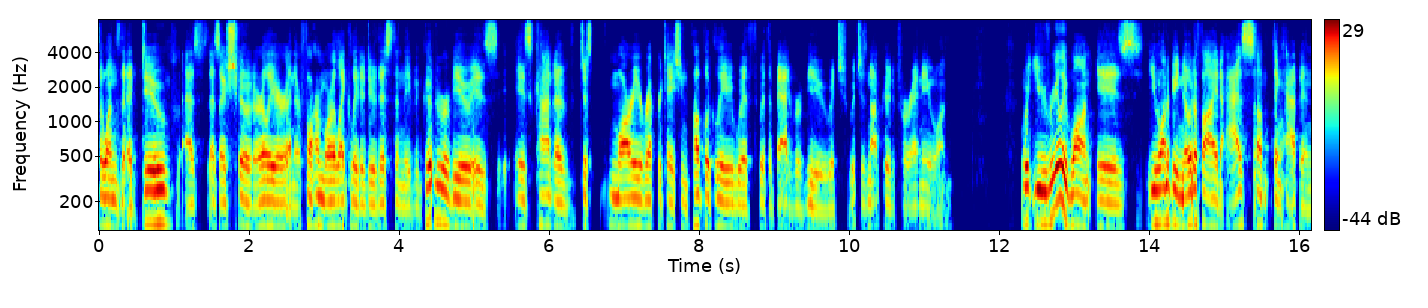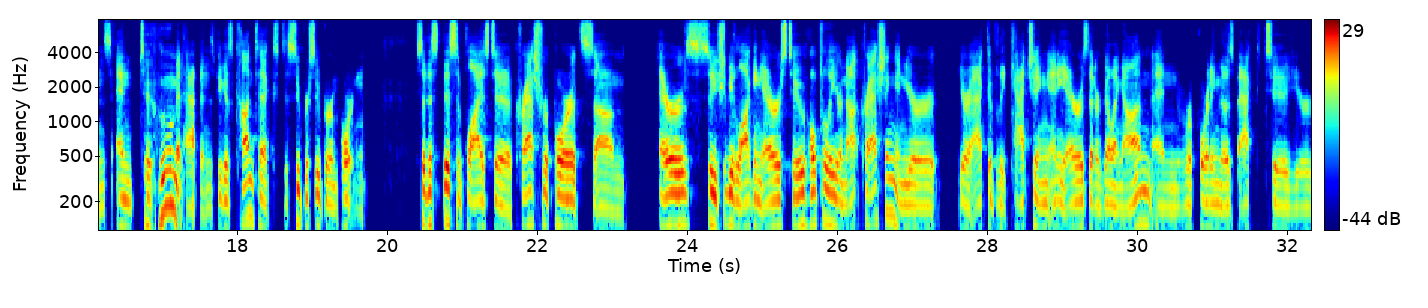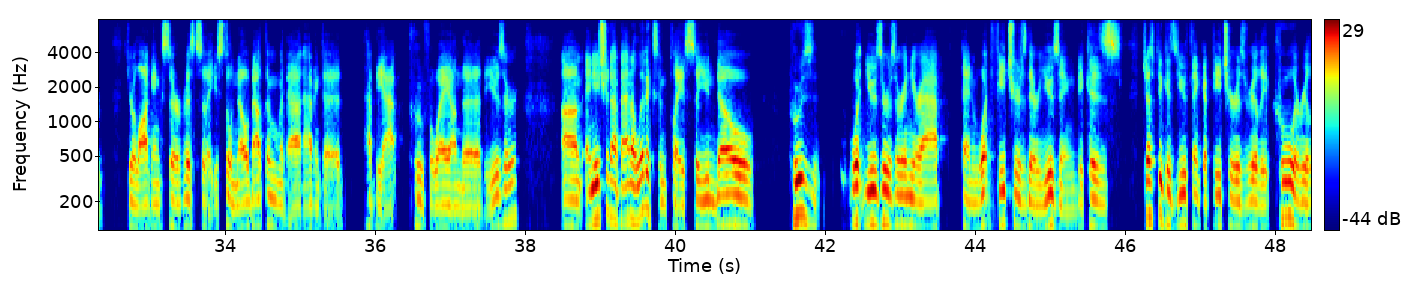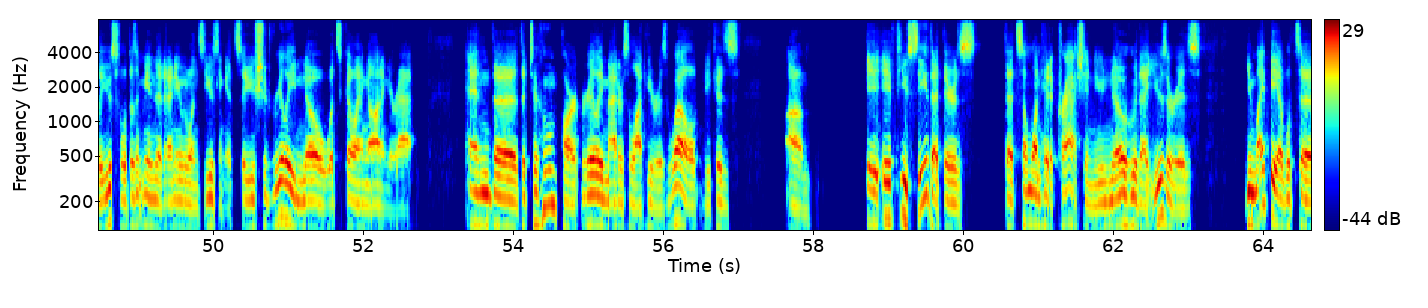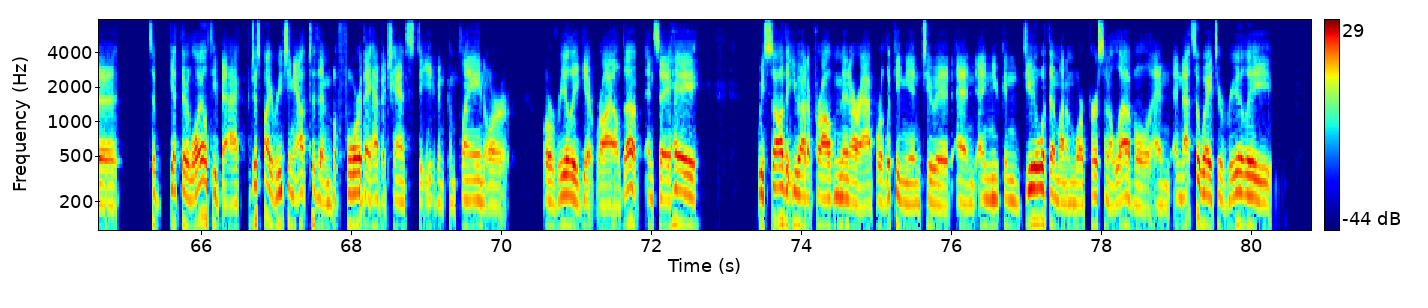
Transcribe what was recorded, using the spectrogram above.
The ones that do, as as I showed earlier, and they're far more likely to do this than leave a good review, is is kind of just mar your reputation publicly with with a bad review, which which is not good for anyone. What you really want is you want to be notified as something happens and to whom it happens, because context is super super important. So this this applies to crash reports, um, errors. So you should be logging errors too. Hopefully you're not crashing and you're you're actively catching any errors that are going on and reporting those back to your your logging service so that you still know about them without having to have the app poof away on the, the user. Um, and you should have analytics in place so you know who's what users are in your app and what features they're using because just because you think a feature is really cool or really useful doesn't mean that anyone's using it. So you should really know what's going on in your app. And the the to whom part really matters a lot here as well because um, if you see that there's that someone hit a crash and you know who that user is, you might be able to to get their loyalty back just by reaching out to them before they have a chance to even complain or or really get riled up and say, hey, we saw that you had a problem in our app. We're looking into it, and and you can deal with them on a more personal level, and and that's a way to really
